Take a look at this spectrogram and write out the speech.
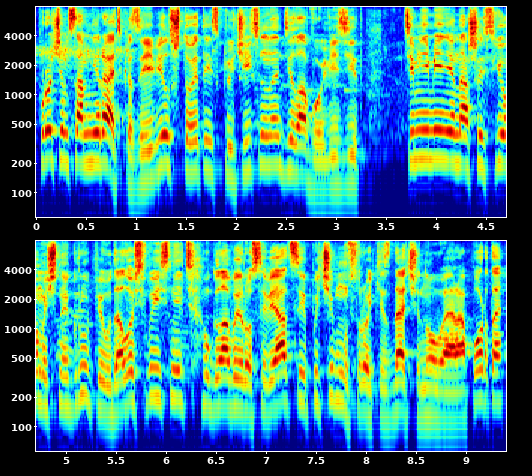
Впрочем, сам Нерадько заявил, что это исключительно деловой визит. Тем не менее, нашей съемочной группе удалось выяснить у главы Росавиации, почему сроки сдачи нового аэропорта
